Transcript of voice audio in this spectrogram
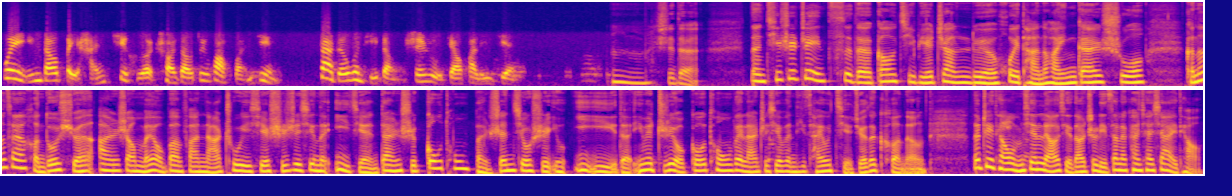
为引导北韩契合创造对话环境、萨德问题等深入交换了意见。嗯，是的。那其实这一次的高级别战略会谈的话，应该说可能在很多悬案上没有办法拿出一些实质性的意见，但是沟通本身就是有意义的，因为只有沟通，未来这些问题才有解决的可能。那这条我们先了解到这里，再来看一下下一条。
